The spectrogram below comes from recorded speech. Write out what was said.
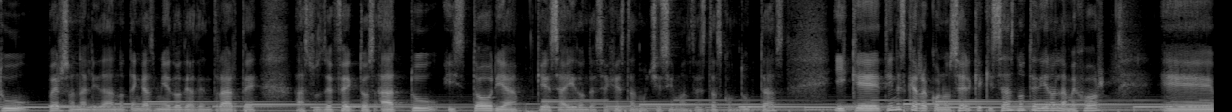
tu personalidad, no tengas miedo de adentrarte a sus defectos, a tu historia, que es ahí donde se gestan muchísimas de estas conductas y que tienes que reconocer que quizás no te dieron la mejor eh,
